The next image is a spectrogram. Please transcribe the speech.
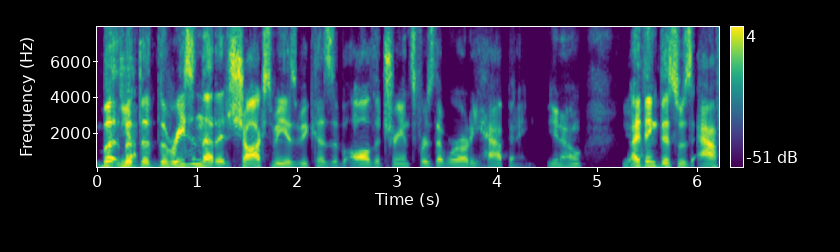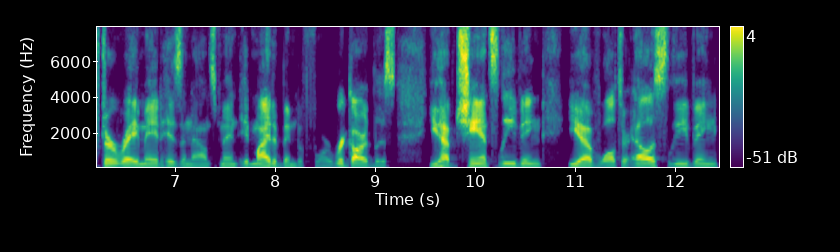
But yeah. but the, the reason that it shocks me is because of all the transfers that were already happening. You know, I think this was after Ray made his announcement. It might have been before. Regardless, you have Chance leaving, you have Walter Ellis leaving,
